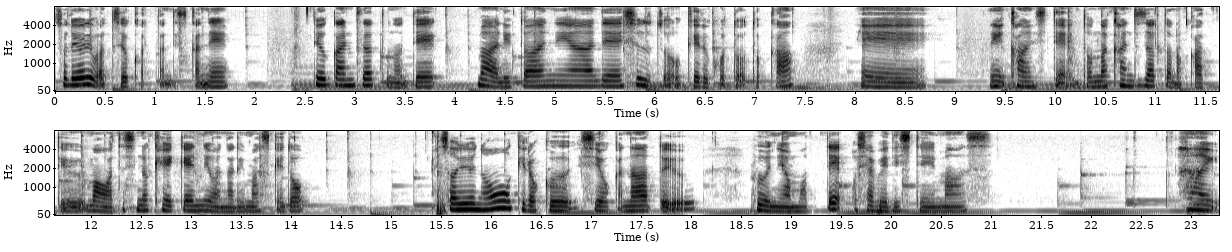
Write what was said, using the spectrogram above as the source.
それよりは強かったんですかねっていう感じだったのでまあリトアニアで手術を受けることとか、えーに関してどんな感じだったのかっていうまあ私の経験にはなりますけどそういうのを記録しようかなというふうに思っておしゃべりしています。はい、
